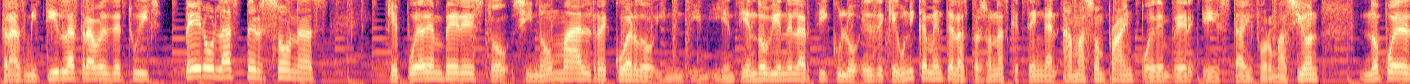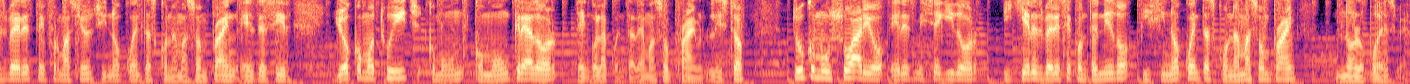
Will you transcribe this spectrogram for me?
transmitirla a través de Twitch, pero las personas que pueden ver esto, si no mal recuerdo y, entiendo bien el artículo, es de que únicamente las personas que tengan Amazon Prime pueden ver esta información. No puedes ver esta información si no cuentas con Amazon Prime. Es decir, yo como Twitch, como un, como un creador, tengo la cuenta de Amazon Prime. ¿Listo? Tú como usuario eres mi seguidor y quieres ver ese contenido y si no cuentas con Amazon Prime, no lo puedes ver.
